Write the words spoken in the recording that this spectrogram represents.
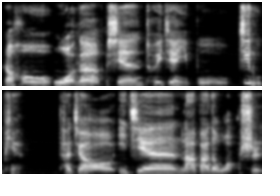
然后我呢，先推荐一部纪录片。它叫一间拉巴的往事，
